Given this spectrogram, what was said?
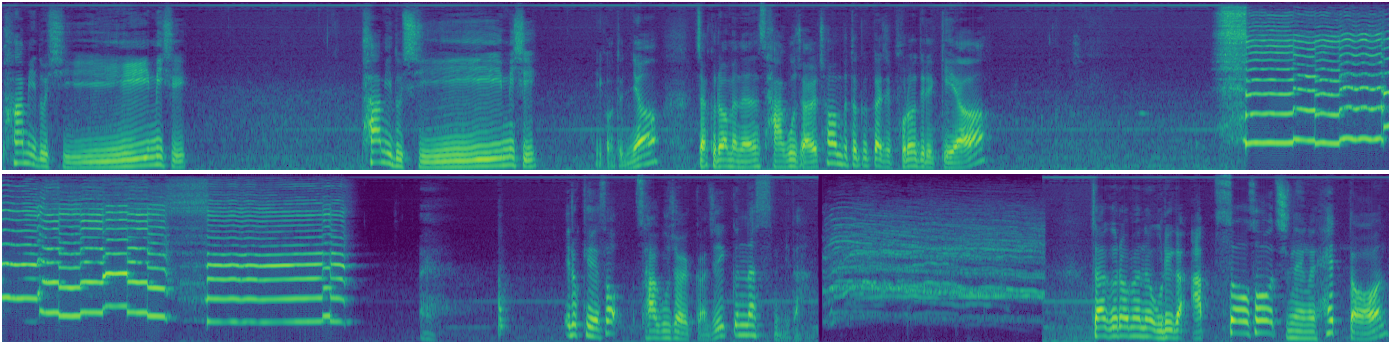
파, 미, 도, 시, 미, 시. 파, 미, 도, 시, 미, 시. 이거든요. 자, 그러면은 4구절 처음부터 끝까지 불어드릴게요. 이렇게 해서 4구절까지 끝났습니다. 자, 그러면은 우리가 앞서서 진행을 했던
